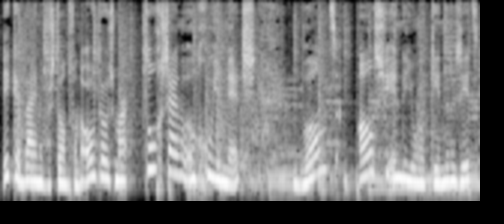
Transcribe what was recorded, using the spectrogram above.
Ik heb weinig verstand van auto's, maar toch zijn we een goede match. Want als je in de jonge kinderen zit,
